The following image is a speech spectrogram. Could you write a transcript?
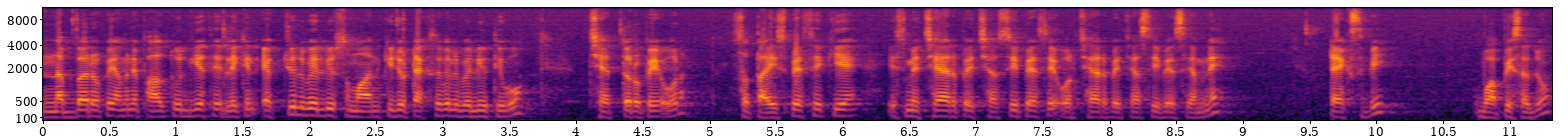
नब्बे रुपये हमने फालतू लिए थे, लेकिन एक्चुअल वैल्यू सामान की जो टैक्सेबल वैल्यू थी वो छिहत्तर रुपये और सत्ताईस पैसे की है इसमें छः रुपये छियासी पैसे और छः रुपये छियासी पैसे हमने टैक्स भी वापस है जो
